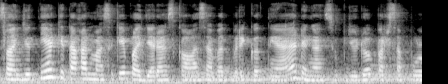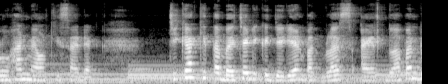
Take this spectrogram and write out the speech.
Selanjutnya kita akan masuki pelajaran sekolah sahabat berikutnya dengan subjudul persepuluhan Melkisedek. Jika kita baca di Kejadian 14 ayat 18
